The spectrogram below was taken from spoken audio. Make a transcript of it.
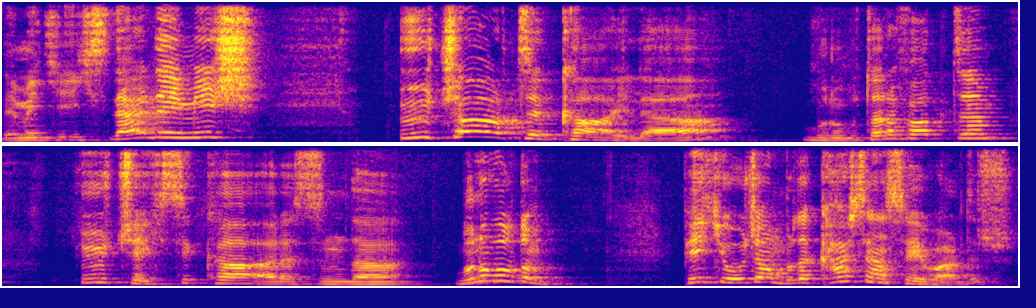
Demek ki x neredeymiş? 3 artı k ile bunu bu tarafa attım. 3 eksi k arasında. Bunu buldum. Peki hocam burada kaç tane sayı vardır?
